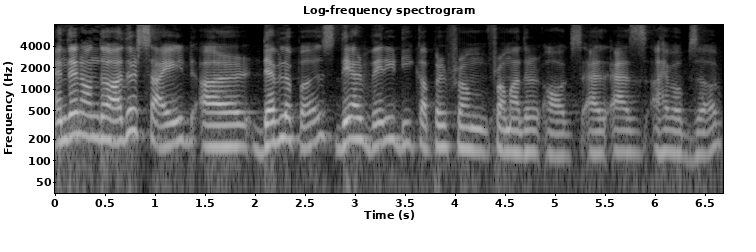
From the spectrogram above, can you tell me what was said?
And then on the other side are developers. They are very decoupled from, from other orgs, as, as I have observed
